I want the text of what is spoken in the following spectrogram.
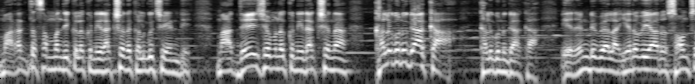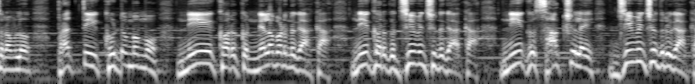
మా రక్త సంబంధికులకు నీ రక్షణ కలుగు చేయండి. మా దేశమునకు నీ రక్షణ కలుగునుగాక కలుగునుగాక. ఈ రెండు వేల ఇరవై ఆరు సంవత్సరంలో ప్రతి కుటుంబము నీ కొరకు నిలబడునుగాక. నీ కొరకు జీవించునుగాక. నీకు సాక్షులై జీవించుదురుగాక.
